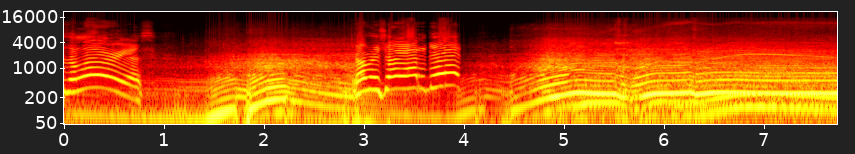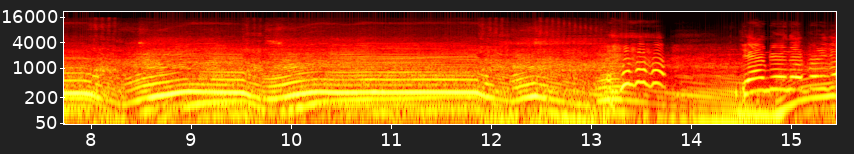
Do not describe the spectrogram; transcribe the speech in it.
Was hilarious. You want me to show you how to do it? Her in there pretty good.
